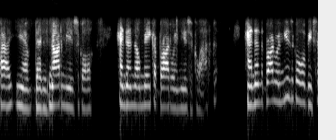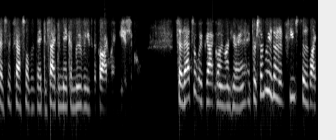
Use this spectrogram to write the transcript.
uh, you know, that is not a musical, and then they'll make a Broadway musical out of it, and then the Broadway musical will be so successful that they decide to make a movie of the Broadway musical. So that's what we've got going on here, and for some reason, it seems to like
